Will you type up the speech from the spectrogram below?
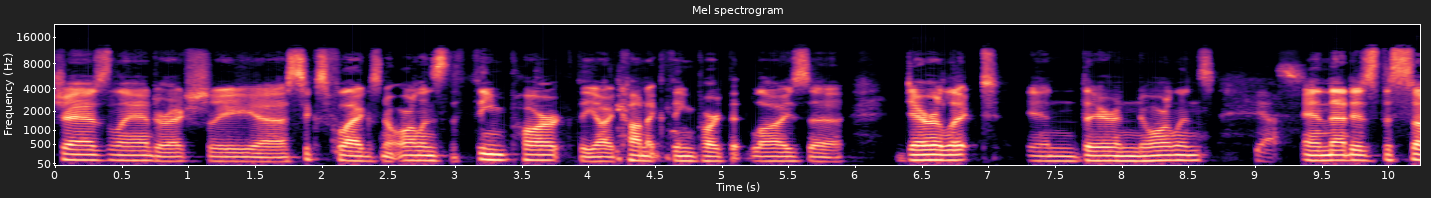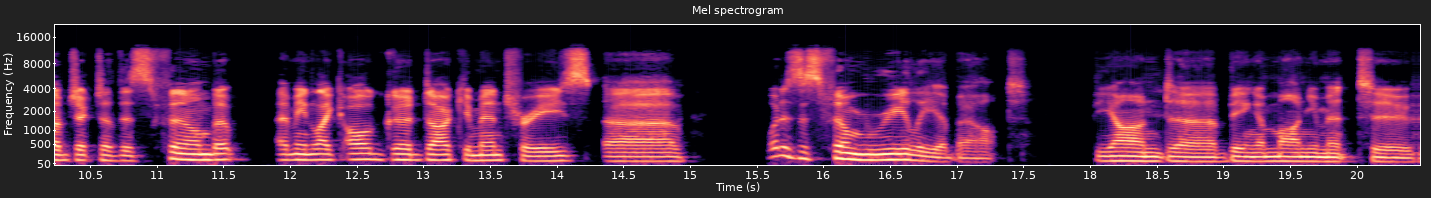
Jazzland, or actually uh, Six Flags New Orleans, the theme park, the iconic theme park that lies uh, derelict in there in New Orleans. Yes. And that is the subject of this film. But I mean, like all good documentaries, uh, what is this film really about beyond uh, being a monument to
